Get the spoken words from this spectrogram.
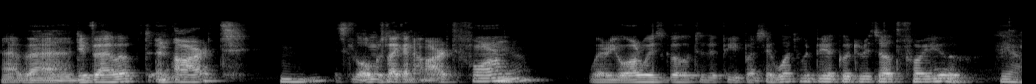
have uh, developed an art. Mhm. It's almost like an art form Yeah, where you always go to the people and say, "What would be a good result for you?" yeah,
